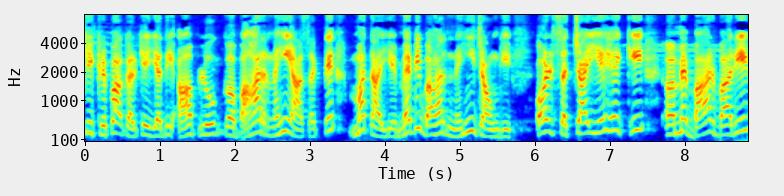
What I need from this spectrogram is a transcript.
कि कृपा करके यदि आप लोग बाहर बाहर नहीं आ सकते मत आइए मैं भी बाहर नहीं जाऊँगी। और सच्चाई ये है कि आ, मैं बार बारी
